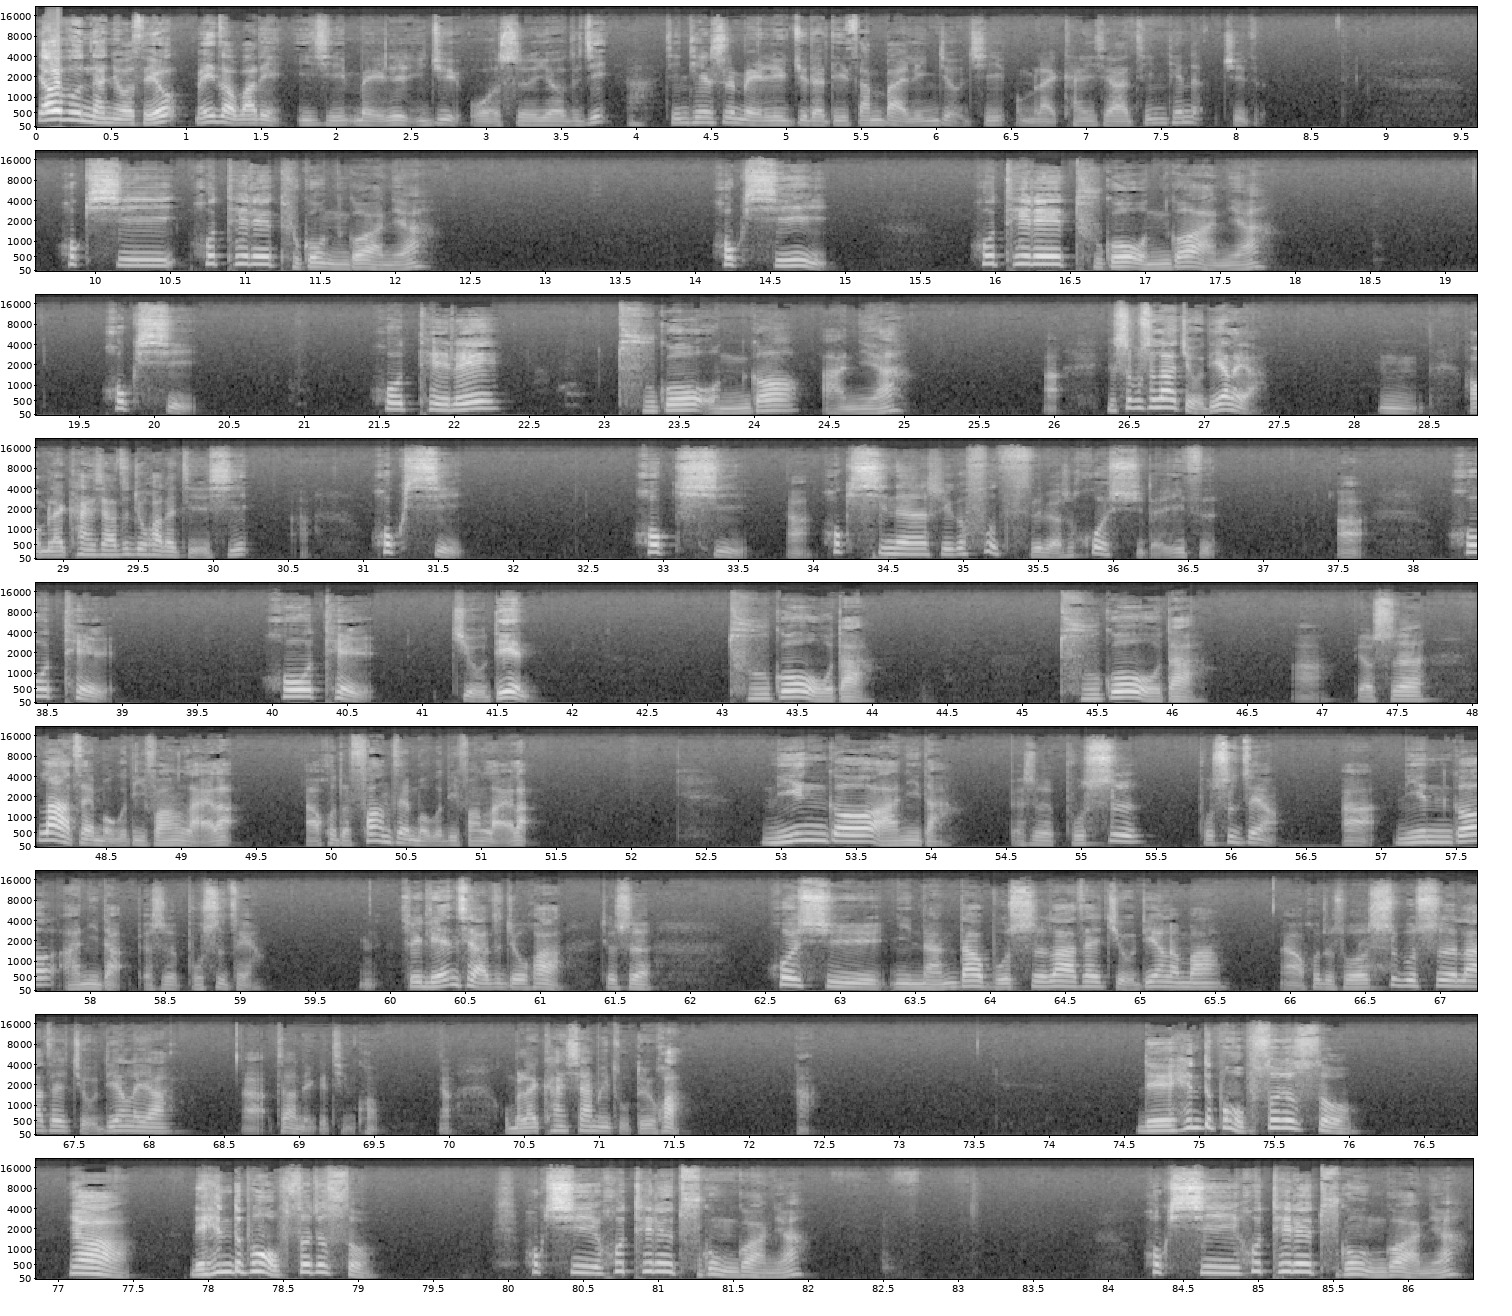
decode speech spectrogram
여러분안녕하세요每早八点一起每日一句，我是柚子鸡啊。今天是每日一句的第三百零九期，我们来看一下今天的句子。혹시호텔에두고온거아니야혹시호텔에두고온거아니야혹시호텔에두고온거아니야啊，你是不是落酒店了呀？嗯。 好，我们来看一下这句话的解析啊。혹시 혹시啊，혹시呢是一个副词，表示或许的意思啊。hotel hotel 酒店。두고오다두고오다啊，表示落在某个地方来了啊，或者放在某个地方来了。닌거아니 다， 表示不是，不是这样。 啊，닌个阿尼达表示不是这样，嗯，所以连起来这句话就是，或许你难道不是落在酒店了吗？啊，或者说是不是落在酒店了呀？啊，这样的一个情况啊，我们来看下面一组对话啊，내핸드폰없어졌어 야， 내핸드폰없어졌어혹시호텔에두고온거아니야혹시호텔에두고온거아니야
